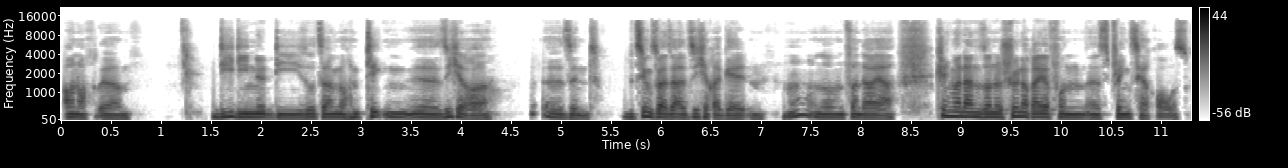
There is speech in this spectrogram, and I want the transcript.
auch noch äh, die, die, die sozusagen noch einen Ticken äh, sicherer äh, sind beziehungsweise als sicherer gelten. Ne? Also, und von daher kriegt man dann so eine schöne Reihe von äh, Strings heraus.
